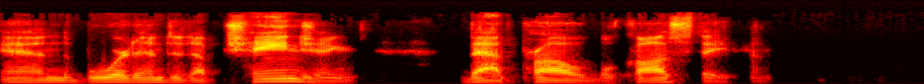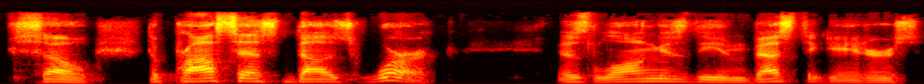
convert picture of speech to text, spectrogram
and the board ended up changing that probable cause statement. So the process does work as long as the investigators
